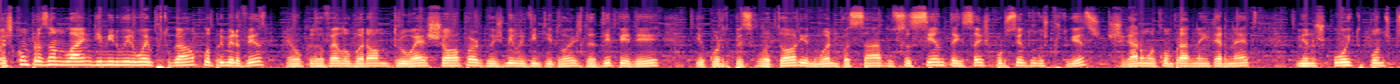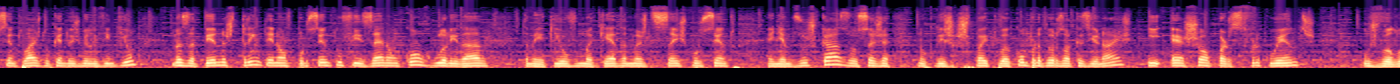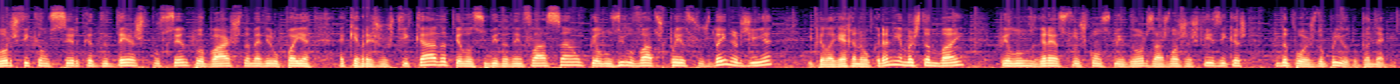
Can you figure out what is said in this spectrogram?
As compras online diminuíram em Portugal pela primeira vez, é o que revela o barómetro e-Shopper 2022 da DPD. De acordo com esse relatório, no ano passado, 66% dos portugueses chegaram a comprar na internet, menos 8 pontos percentuais do que em 2021, mas apenas 39% o fizeram com regularidade. Também aqui houve uma queda, mas de 6% em ambos os casos, ou seja, no que diz respeito a compradores ocasionais e e-shoppers frequentes os valores ficam cerca de 10% abaixo da média europeia. A quebra é justificada pela subida da inflação, pelos elevados preços da energia e pela guerra na Ucrânia, mas também pelo regresso dos consumidores às lojas físicas depois do período pandémico.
